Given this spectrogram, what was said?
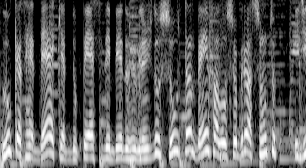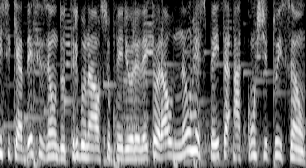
Lucas Redecker, do PSDB do Rio Grande do Sul, também falou sobre o assunto e disse que a decisão do Tribunal Superior Eleitoral não respeita a Constituição.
